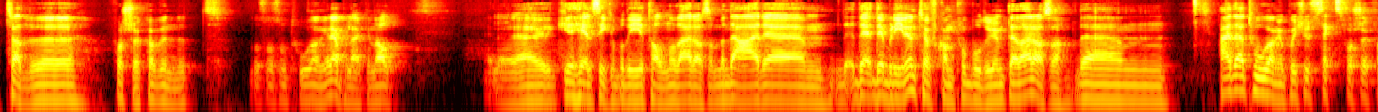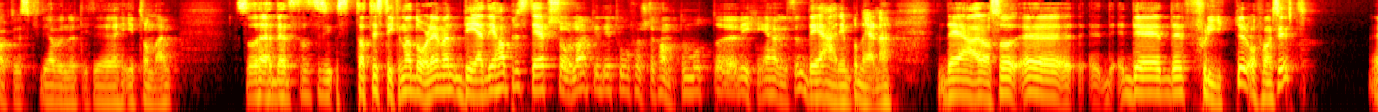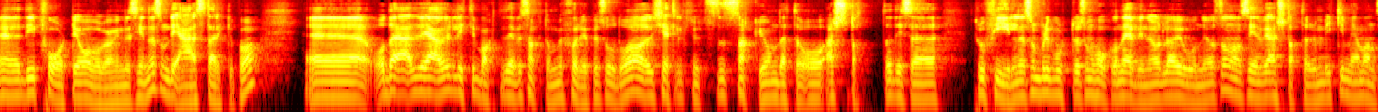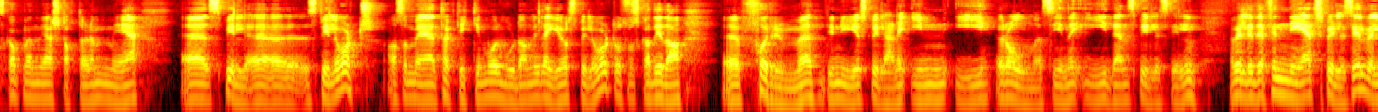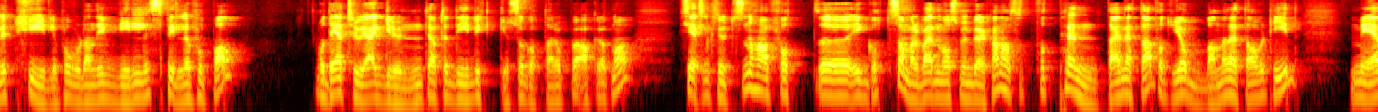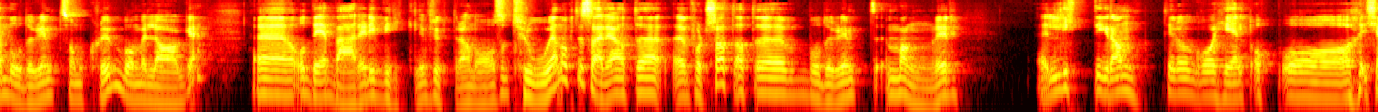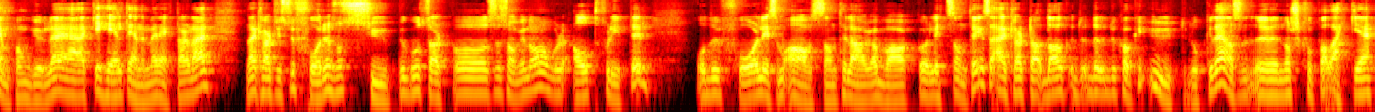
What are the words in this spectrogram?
30 forsøk har vunnet noe sånt som to ganger, jeg, på Lerkendal. Jeg er ikke helt sikker på de tallene der, altså. Men det er eh, Det, det blir en tøff kamp for Bodø-Glimt, det der, altså. Det, mm, nei, det er to ganger på 26 forsøk, faktisk, de har vunnet i, i Trondheim. Så den statistikken er dårlig. Men det de har prestert så langt i de to første kampene mot eh, Viking i Haugesund, det er imponerende. Det er altså eh, det, det flyter offensivt. De får til overgangene sine, som de er sterke på. Eh, og det er, vi er jo litt tilbake til det vi snakket om i forrige episode òg. Kjetil Knutsen snakker jo om dette å erstatte disse profilene som blir borte, som Håkon Evjen og Lajoni og sånn. Han sier vi erstatter dem ikke med mannskap, men vi erstatter dem med eh, spill, eh, spillet vårt. Altså med taktikken vår, hvordan vi legger opp spillet vårt. Og så skal de da eh, forme de nye spillerne inn i rollene sine i den spillestilen. Veldig definert spillestil, veldig tydelig på hvordan de vil spille fotball. Og det tror jeg er grunnen til at de lykkes så godt der oppe akkurat nå. Kjetil Knutsen har fått, eh, i godt samarbeid med Åsmund Bjørkan, har fått, prenta inn dette, fått jobba med dette over tid. Med Bodø-Glimt som klubb og med laget. Eh, og det bærer de virkelig frukter av nå. Og så tror jeg nok dessverre at eh, fortsatt at Bodø-Glimt mangler lite grann til å gå helt opp og kjempe om gullet. Jeg er ikke helt enig med Rekdal der. Men det er klart, hvis du får en sånn supergod start på sesongen nå, hvor alt flyter, og du får liksom avstand til laga bak og litt sånne ting, så er det klart, da, da du, du kan ikke utelukke det. Altså, norsk fotball er ikke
